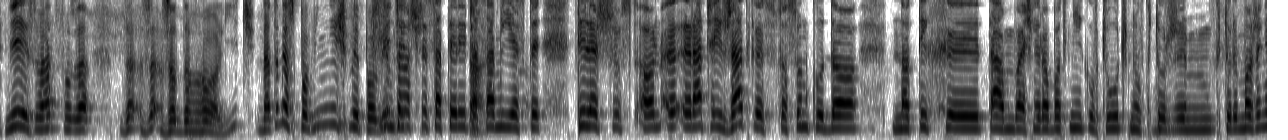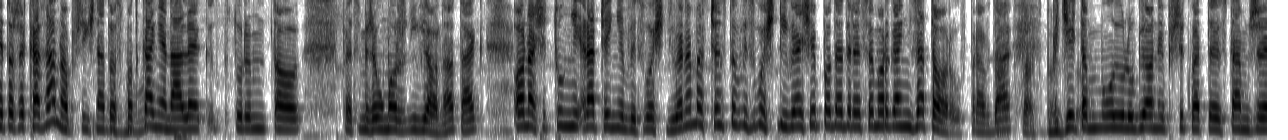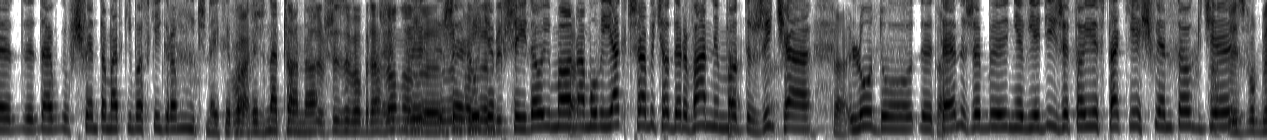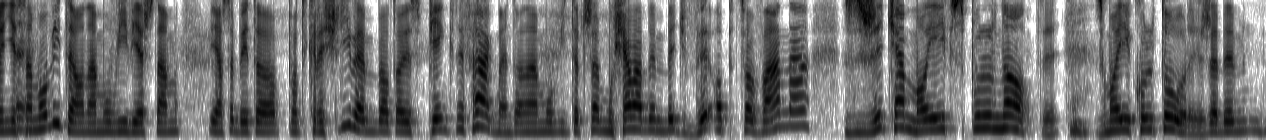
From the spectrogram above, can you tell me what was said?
nie jest łatwo za, za, za zadowolić. Natomiast powinniśmy powiedzieć... To satyry tak. czasami jest tyleż, on e, raczej rzadko jest w stosunku do no, tych tam właśnie robotników czy uczniów, którym, którym może nie to, że kazano przyjść na to spotkanie, no ale którym to powiedzmy, że umożliwiono, tak? Ona się tu nie, raczej nie wyzłośliwia, natomiast często wyzłośliwia się pod adresem organizatorów, prawda? Tak, tak, tak, Gdzie to mój ulubiony przykład to jest tam, że tak, w Święto Matki Boskiej Gromnicznej chyba Właśnie, wyznaczono. Tak, że wszyscy wyobrażono, że, że, że ludzie być... przyjdą i ona tak. mówi, jak trzeba być oderwanym tak, od życia ludu ten, żeby nie wiedzieć, że to jest takie święto, gdzie... A to jest w ogóle niesamowite. Ona mówi, wiesz, tam ja sobie to podkreśliłem, bo to jest piękny fragment. Ona mówi, to trzeba, musiałabym być wyobcowana z życia mojej wspólnoty, z mojej kultury, żebym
